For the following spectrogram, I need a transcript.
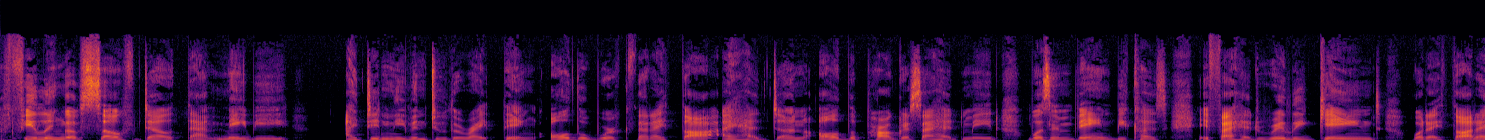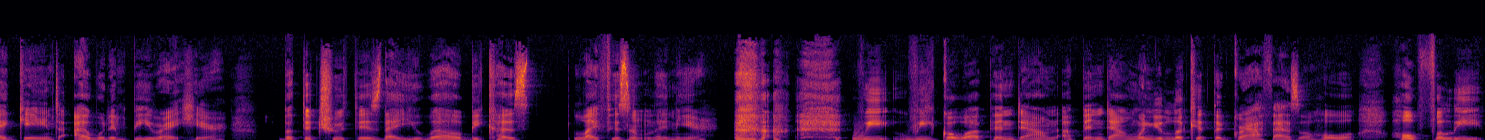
feeling of self doubt that maybe I didn't even do the right thing. All the work that I thought I had done, all the progress I had made was in vain because if I had really gained what I thought I gained, I wouldn't be right here. But the truth is that you will because life isn't linear. we we go up and down, up and down. When you look at the graph as a whole, hopefully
